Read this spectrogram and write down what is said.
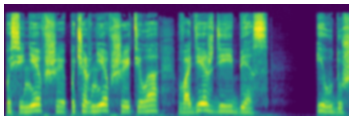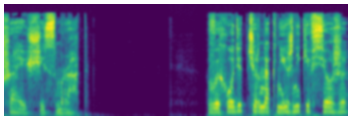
Посиневшие, почерневшие тела в одежде и без, и удушающий смрад. Выходит, чернокнижники все же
